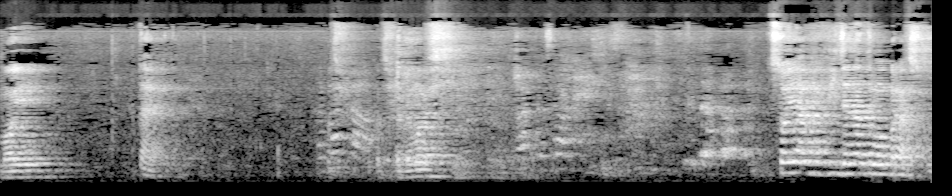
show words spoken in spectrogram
Mojej Tak. podświadomości. Co ja widzę na tym obrazku?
